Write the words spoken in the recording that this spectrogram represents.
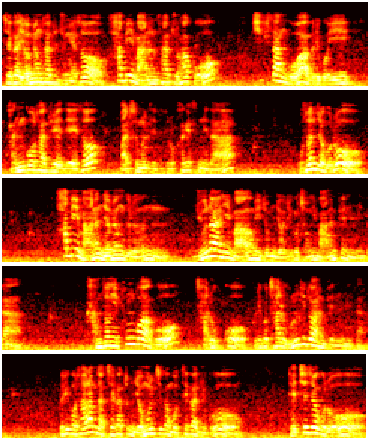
제가 여명사주 중에서 합이 많은 사주하고 식상고와 그리고 이 관고사주에 대해서 말씀을 드리도록 하겠습니다. 우선적으로 합이 많은 여명들은 유난히 마음이 좀 여리고 정이 많은 편입니다. 감성이 풍부하고 잘 웃고 그리고 잘 울기도 하는 편입니다. 그리고 사람 자체가 좀 여물지가 못해가지고 대체적으로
